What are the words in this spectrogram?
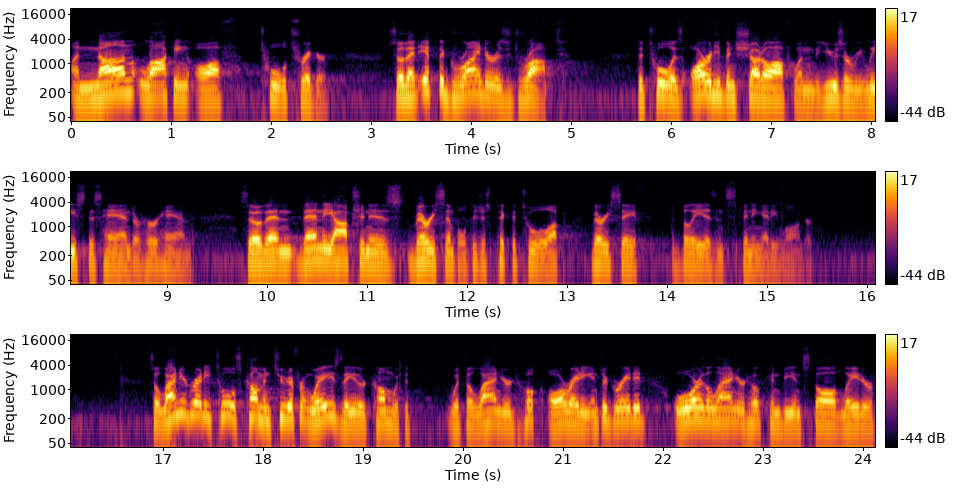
a non locking off tool trigger so that if the grinder is dropped, the tool has already been shut off when the user released his hand or her hand. So then, then the option is very simple to just pick the tool up, very safe, the blade isn't spinning any longer. So lanyard ready tools come in two different ways. They either come with the, with the lanyard hook already integrated, or the lanyard hook can be installed later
